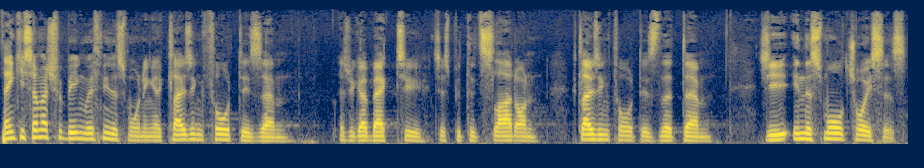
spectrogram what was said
Thank you so much for being with me this morning. A closing thought is um as we go back to just put the slide on. Closing thought is that um in the small choices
